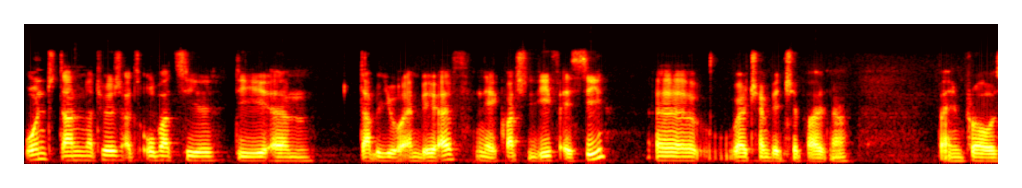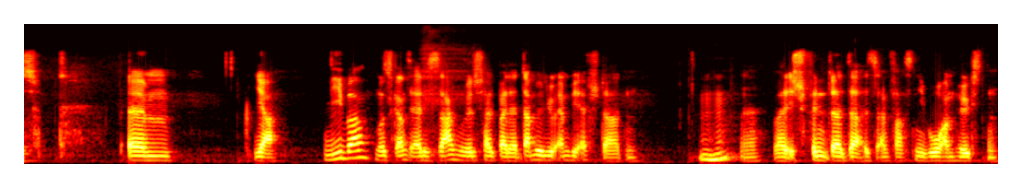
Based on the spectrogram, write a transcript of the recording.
und dann natürlich als Oberziel die ähm, WMBF, nee, Quatsch, die DFAC, äh, World Championship halt, ne? Bei den Pros. Ähm, ja, lieber, muss ganz ehrlich sagen, würde ich halt bei der WMBF starten. Mhm. Ne? Weil ich finde, da, ist einfach das Niveau am höchsten.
